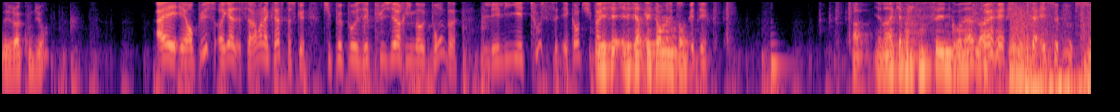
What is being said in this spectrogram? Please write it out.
Déjà coup dur. Ah et, et en plus, regarde, c'est vraiment la classe parce que tu peux poser plusieurs remote bombes, les lier tous, et quand tu vas les les faire péter en même temps. péter. Ah, il y en a un qui a balancé une grenade là. Ouais, putain, et ce, ce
